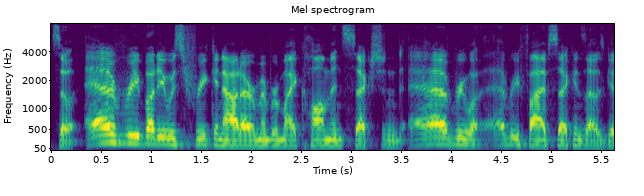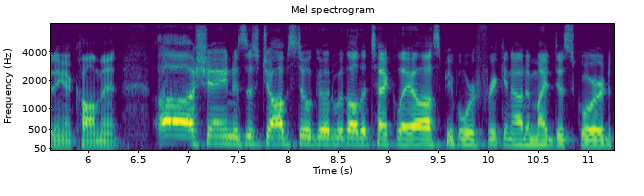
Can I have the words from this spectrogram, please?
So everybody was freaking out. I remember my comments section, every every 5 seconds I was getting a comment, "Oh, Shane, is this job still good with all the tech layoffs?" People were freaking out in my Discord.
